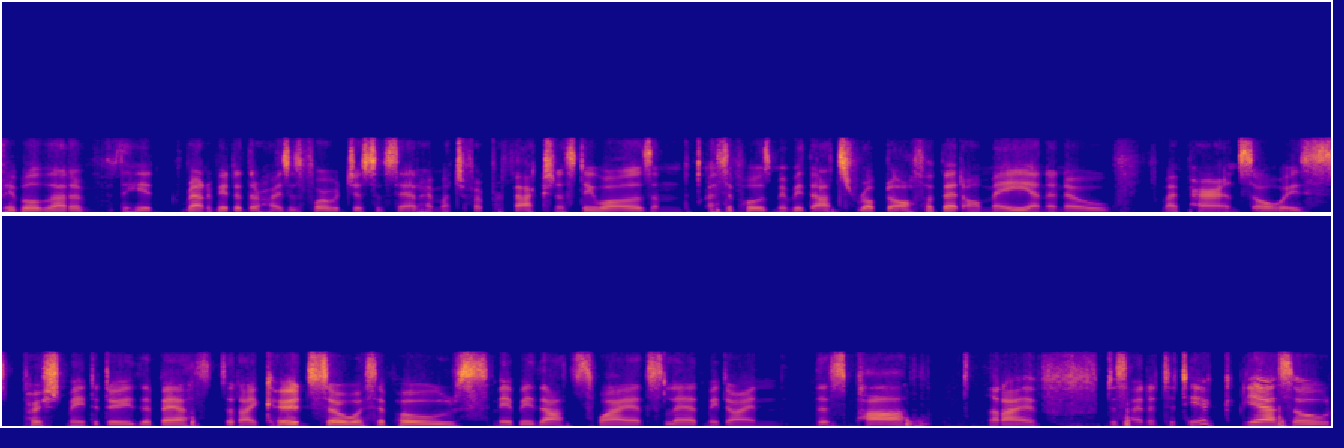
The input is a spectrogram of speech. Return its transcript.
people that have he had renovated their houses for would just have said how much of a perfectionist he was and i suppose maybe that's rubbed off a bit on me and i know my parents always pushed me to do the best that i could so i suppose maybe that's why it's led me down this path that I've decided to take. Yeah, so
